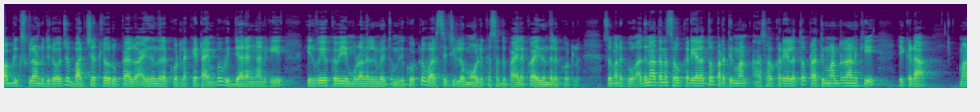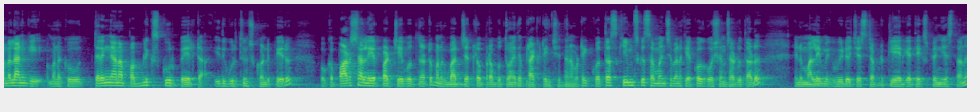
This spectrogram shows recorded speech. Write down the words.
పబ్లిక్ స్కూల్ అంటూ చూడవచ్చు బడ్జెట్లో రూపాయలు ఐదు వందల కోట్ల కేటాయింపు విద్యారంగానికి ఇరవై ఒక్క వెయ్యి మూడు వందల ఎనభై తొమ్మిది కోట్లు వర్సిటీలో మౌలిక సదుపాయాలకు ఐదు వందల కోట్లు. సో మనకు అధునాతన సౌకర్యాలతో ప్రతి మం సౌకర్యాలతో ప్రతి మండలానికి ఇక్కడ మండలానికి మనకు తెలంగాణ పబ్లిక్ స్కూల్ పేరిట ఇది గుర్తుంచుకోండి పేరు. ఒక పాఠశాలను ఏర్పాటు చేయబోతున్నట్టు మనకు బడ్జెట్లో ప్రభుత్వం అయితే ప్రకటించింది అనమాట ఈ కొత్త స్కీమ్స్కి సంబంధించి మనకి ఎక్కువ క్వశ్చన్స్ అడుగుతాడు. నేను మళ్ళీ మీకు వీడియో చేసేటప్పుడు క్లియర్గా అయితే ఎక్స్ప్లెయిన్ చేస్తాను.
